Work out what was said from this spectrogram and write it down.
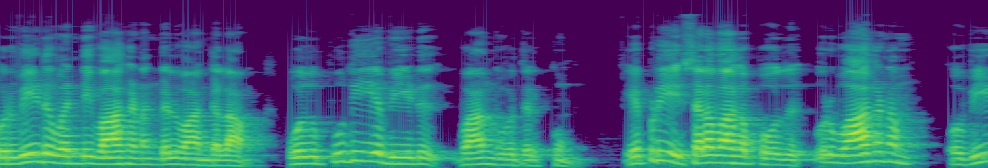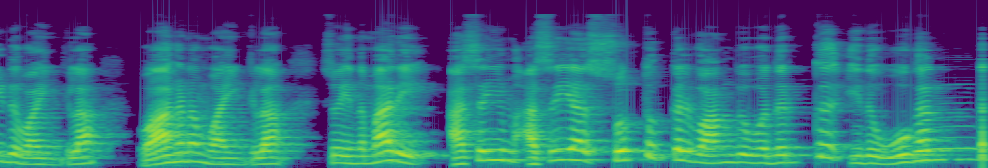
ஒரு வீடு வண்டி வாகனங்கள் வாங்கலாம். ஒரு புதிய வீடு வாங்குவதற்கும். எப்படி செலவாக போகுது? ஒரு வாகனம் ஒரு வீடு வாங்கிக்கலாம் வாகனம் வாங்கிக்கலாம். ஸோ இந்த மாதிரி அசையும் அசையா சொத்துக்கள் வாங்குவதற்கு இது உகந்த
